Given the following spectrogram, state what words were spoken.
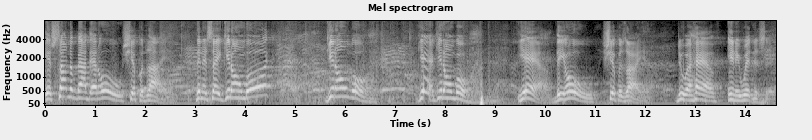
It's something about that old ship of Zion. Then they say, get on board. Get on board. Yeah, get on board. Yeah, the old ship of Zion. Do I have any witnesses?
